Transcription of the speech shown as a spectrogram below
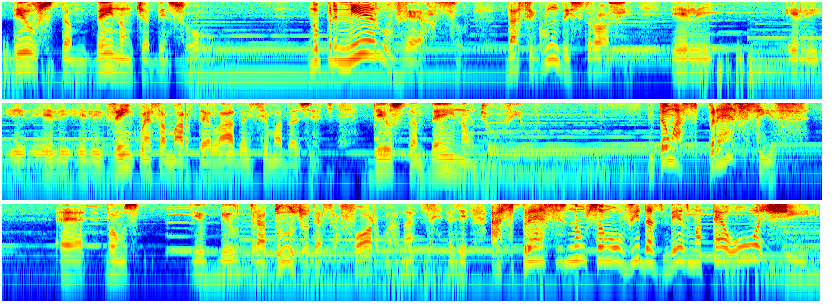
Deus também não te abençoou. No primeiro verso da segunda estrofe, ele, ele, ele, ele, ele vem com essa martelada em cima da gente: Deus também não te ouviu. Então, as preces, é, vamos eu, eu, traduzo dessa forma, né? Quer dizer, as preces não são ouvidas mesmo até hoje.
